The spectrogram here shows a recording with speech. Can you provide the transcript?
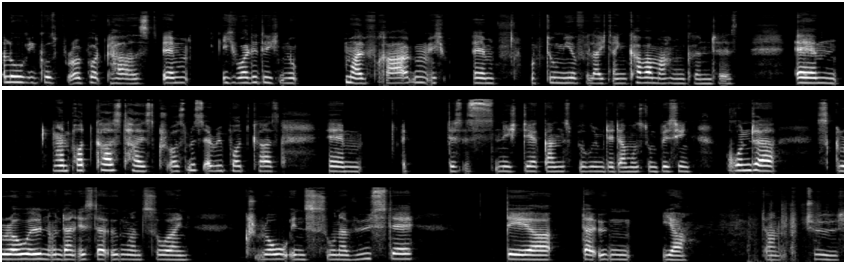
Hallo Ricos Brawl Podcast. Ähm, ich wollte dich nur mal fragen, ich, ähm, ob du mir vielleicht ein Cover machen könntest. Ähm, mein Podcast heißt Cross Mystery Podcast. Ähm, das ist nicht der ganz berühmte, da musst du ein bisschen runter scrollen und dann ist da irgendwann so ein Crow in so einer Wüste der da irgend, ja, dann tschüss.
